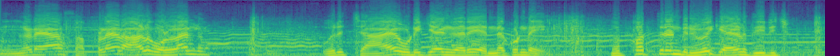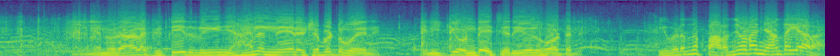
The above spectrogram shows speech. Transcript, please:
നിങ്ങളുടെ ആ സപ്ലയർ ആൾ കൊള്ളാലോ. ഒരു ചായ കുടിക്കാൻ കയറി എന്നെ കൊണ്ടേ മുപ്പത്തിരണ്ട് രൂപയ്ക്ക് അയാൾ തിരിച്ചു. ഇങ്ങനെ ഒരാളെ കിട്ടിയിരുന്നെങ്കിൽ ഞാൻ എന്നേ രക്ഷപ്പെട്ടു പോയേനെ. എനിക്കും ഉണ്ടേ ചെറിയൊരു ഹോട്ടൽ. ഇവിടുന്ന് പറഞ്ഞോടാ ഞാൻ തയ്യാറാ.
